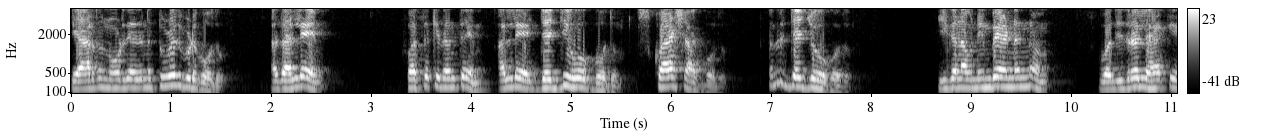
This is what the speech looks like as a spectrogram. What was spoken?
ಯಾರ್ದು ನೋಡದೆ ಅದನ್ನು ತುಳಿದು ಬಿಡ್ಬೋದು. ಅದು ಅಲ್ಲೇ ಹೊಸಕಿದಂತೆ ಅಲ್ಲೇ ಜಜ್ಜಿ ಹೋಗ್ಬೋದು. ಸ್ಕ್ವಾಶ್ ಆಗ್ಬೋದು. ಅಂದರೆ ಜಜ್ಜಿ ಹೋಗೋದು ಈಗ ನಾವು ನಿಂಬೆಹಣ್ಣನ್ನು ಒಂದು ಇದರಲ್ಲಿ ಹಾಕಿ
